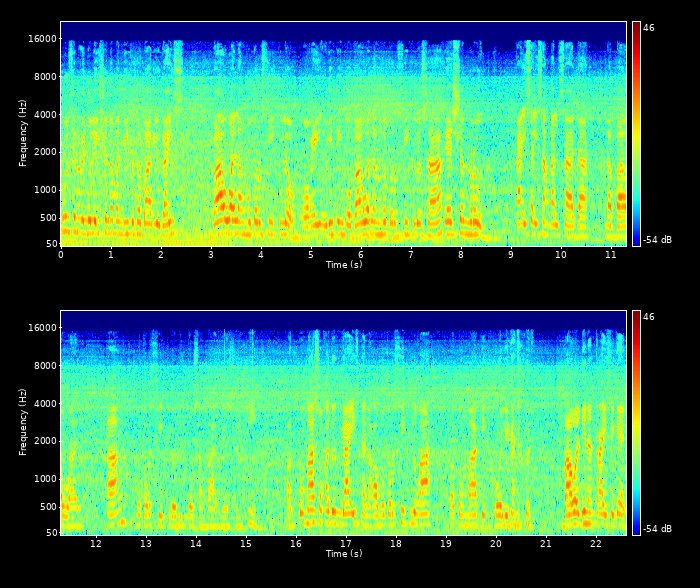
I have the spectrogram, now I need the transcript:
rules and regulation naman dito sa Baguio guys, bawal ang motorsiklo. Okay, ulitin ko, bawal ang motorsiklo sa Session Road. Kaisa-isang kalsada na bawal ang motorsiklo dito sa Baguio City. Pag pumasok ka doon guys na nakamotorsiklo ka, automatic ka doon. bawal din ang tricycle.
